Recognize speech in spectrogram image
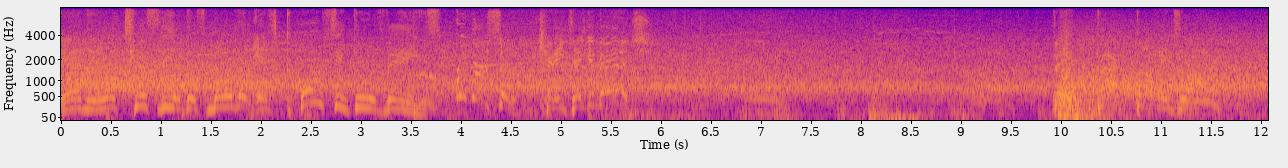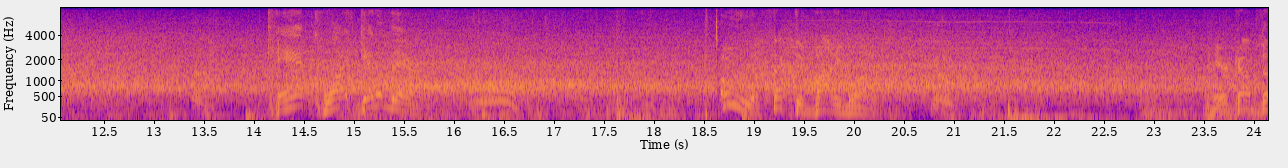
And the electricity of this moment is coursing through his veins. Reversal. Can he take advantage? Big back body drop. Can't quite get him there. Oh, effective body blow. Here comes the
